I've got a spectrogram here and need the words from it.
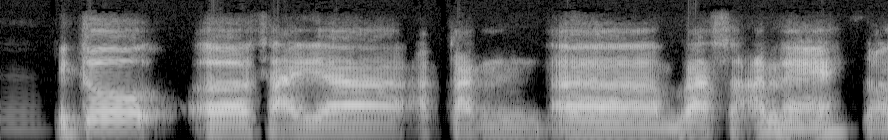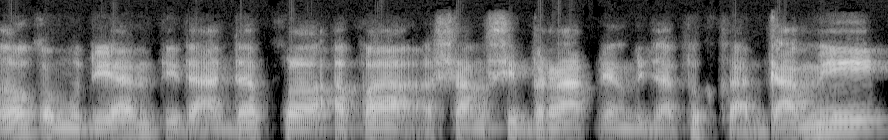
Hmm. Itu uh, saya akan uh, merasa aneh kalau kemudian tidak ada apa sanksi berat yang dijatuhkan. Kami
